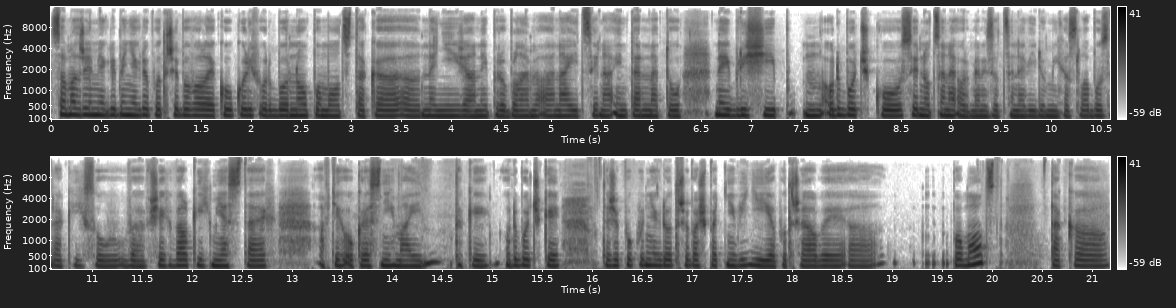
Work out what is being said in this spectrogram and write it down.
Samozřejmě, kdyby někdo potřeboval jakoukoliv odbornou pomoc, tak není žádný problém najít si na internetu nejbližší hm, odbočku. Sjednocené organizace nevídomých a slabozrakých jsou ve všech velkých městech a v těch okresních mají taky odbočky. Takže pokud někdo třeba špatně vidí a potřeba by eh, pomoct, tak eh,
